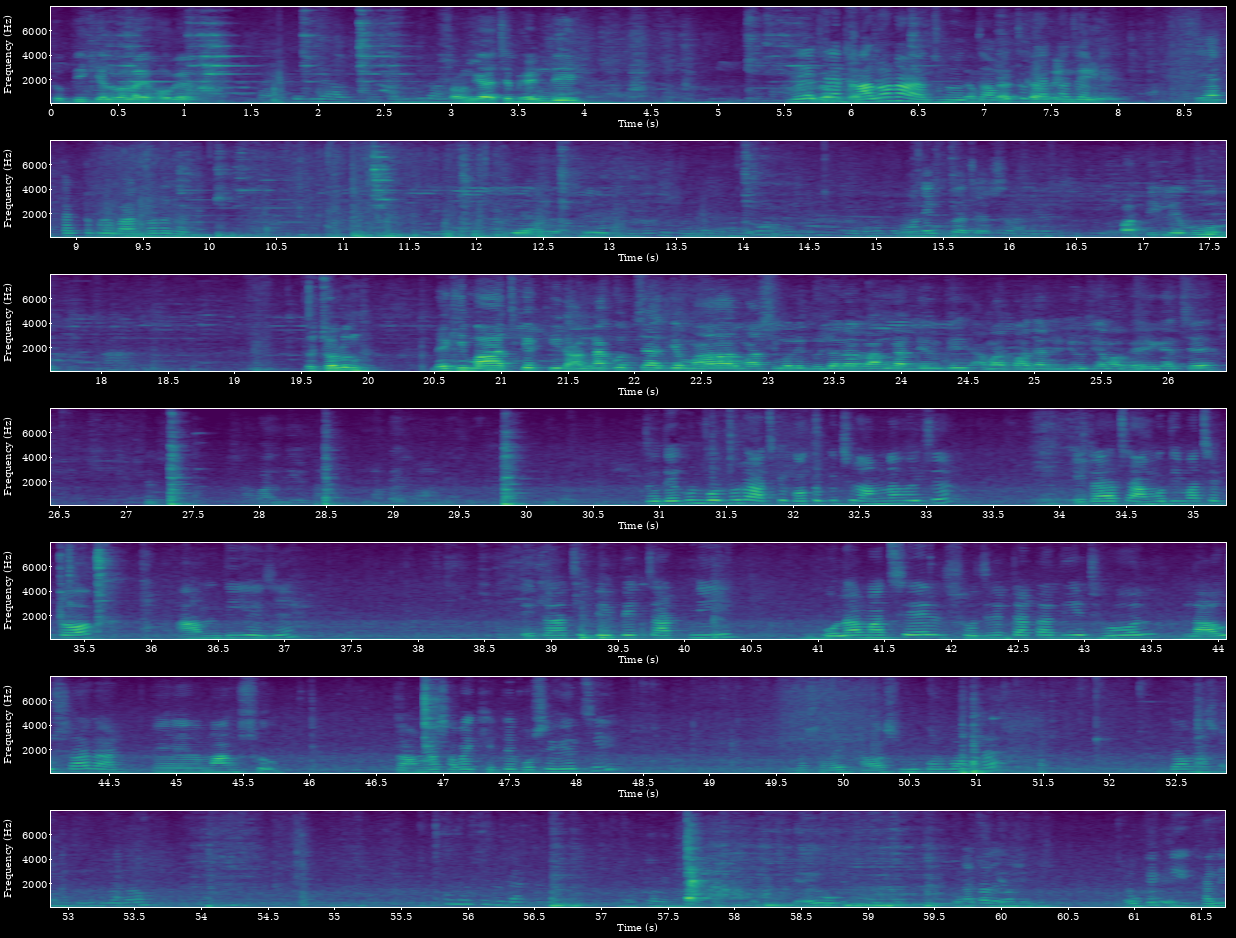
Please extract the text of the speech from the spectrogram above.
তো বিকেলবেলায় হবে। সঙ্গে আছে ভেন্ডি। এখানে ঢালো না তবে তো দেখা যাবে। এই একটা একটা করে বার করা যাবে অনেক বাজার। পাতি লেবু। তো চলুন দেখি মা আজকে কি রান্না করছে। আজকে মা আর মাসিমণি দুজনের রান্নার ডিউটি। আমার বাজার ডিউটি আমার হয়ে গেছে। তো দেখুন বন্ধুরা আজকে কত কিছু রান্না হয়েছে। এটা আছে আমদি মাছের টক আম দিয়ে যে এটা আছে পেঁপের চাটনি ভোলা মাছের সজনের ডাঁটা দিয়ে ঝোল লাউ শাক আর মাংস তো আমরা সবাই খেতে বসে গেছি আমরা সবাই খাওয়া শুরু করব আমরা দাম তুলে দাও ওকে- কি খালি।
